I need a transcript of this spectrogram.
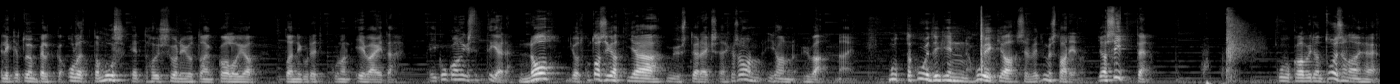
eli tuo on pelkkä olettamus, että olisi syönyt jotain kaloja tai niin retkikunnan eväitä. Ei kukaan oikeasti tiedä. No, jotkut asiat jää mysteereiksi, ehkä se on ihan hyvä näin. Mutta kuitenkin huikea selviytymistarina. Ja sitten, kuulkaa videon toisen aiheen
